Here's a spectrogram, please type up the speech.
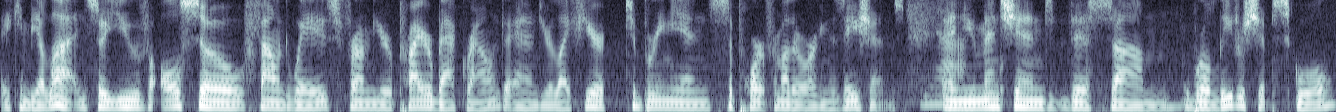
it can be a lot. And so you've also found ways from your prior background and your life here to bring in support from other organizations. Yeah. And you mentioned this um, World Leadership School,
